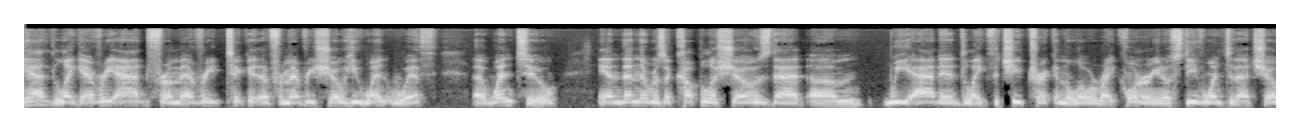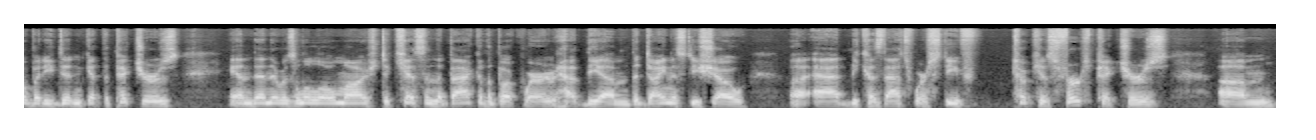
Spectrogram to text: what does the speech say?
had like every ad from every ticket from every show he went with uh, went to, and then there was a couple of shows that um, we added, like the Cheap Trick in the lower right corner. You know, Steve went to that show, but he didn't get the pictures. And then there was a little homage to Kiss in the back of the book where it had the um, the Dynasty show uh, ad because that's where Steve took his first pictures um,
